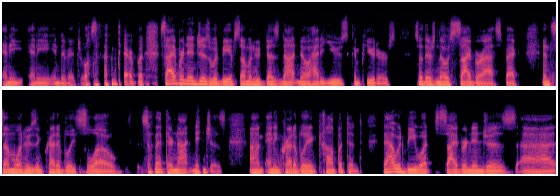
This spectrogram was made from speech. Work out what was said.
any any individuals out there but cyber ninjas would be if someone who does not know how to use computers so there's no cyber aspect and someone who's incredibly slow so that they're not ninjas um, and incredibly incompetent. That would be what cyber ninjas uh,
